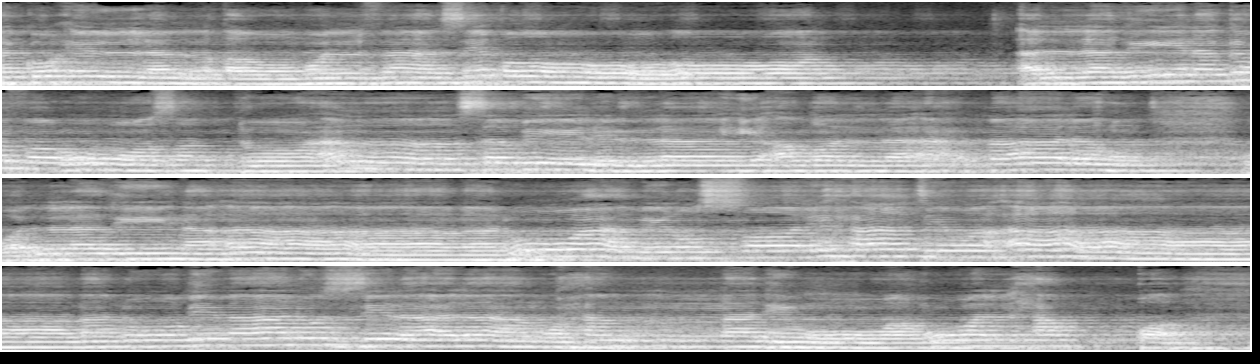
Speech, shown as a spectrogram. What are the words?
يهلك إلا القوم الفاسقون. الذين كفروا وصدوا عن سبيل الله أضل أعمالهم. والذين آمنوا وعملوا الصالحات وآمنوا بما نزل على محمد وهو الحق.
